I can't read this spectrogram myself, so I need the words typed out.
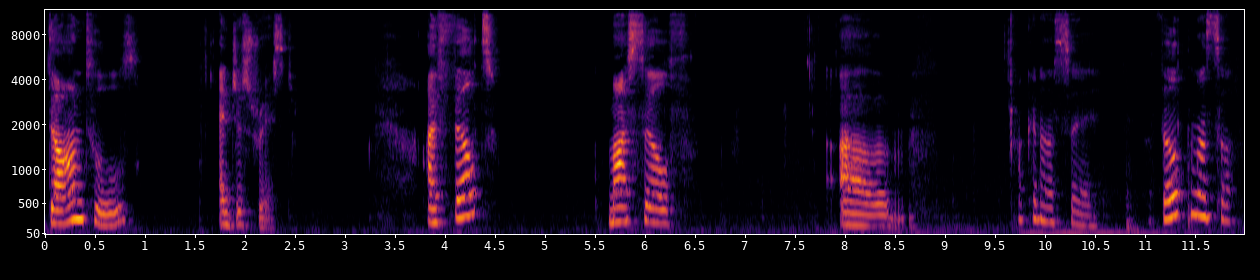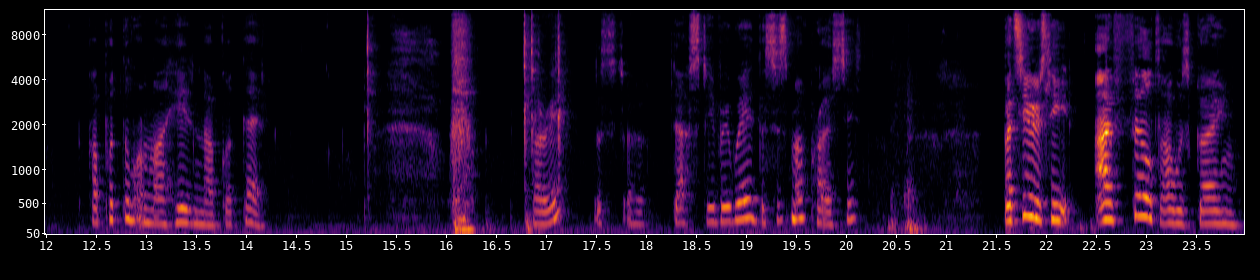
down tools and just rest. I felt myself, um, how can I say? I felt myself, I put them on my head and I've got that. Sorry, just uh, dust everywhere. This is my process. But seriously, I felt I was going,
